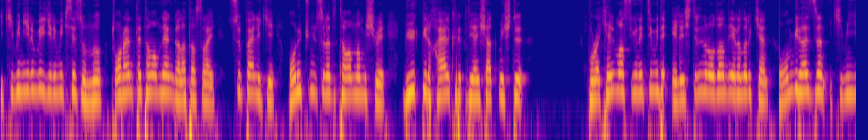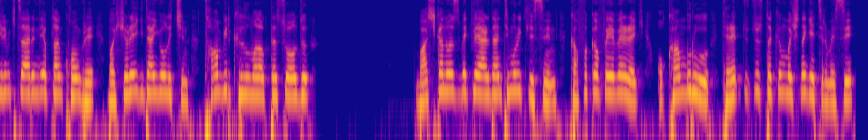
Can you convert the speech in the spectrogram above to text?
2021-22 sezonunu Torrent'le tamamlayan Galatasaray Süper Lig'i 13. sırada tamamlamış ve büyük bir hayal kırıklığı yaşatmıştı. Burak Elmas yönetimi de eleştirilen odanda yer alırken 11 Haziran 2022 tarihinde yapılan kongre başarıya giden yol için tam bir kırılma noktası oldu. Başkan Özbek ve Erden Timur ikilisinin kafa kafaya vererek Okan Buruk'u tereddütsüz takım başına getirmesi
